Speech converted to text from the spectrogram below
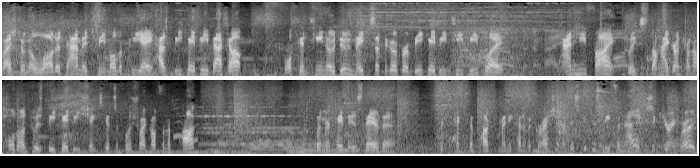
Lesh doing a lot of damage. Meanwhile, the PA has BKB back up. What can Tino do? May just have to go for a BKB TP play. Can he fight? Blinks to the high ground, trying to hold on to his BKB. Shanks gets a bushwhack off on the puck. Glimmer Cape is there to protect the puck from any kind of aggression. And this could just be Fnatic securing Rosh.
